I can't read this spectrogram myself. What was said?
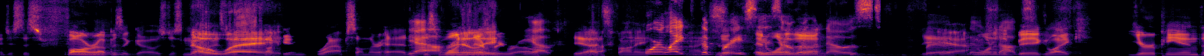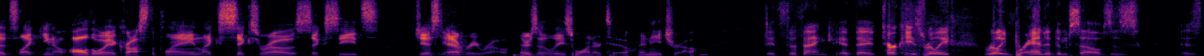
and just as far up Mhm. as it goes. Just No way. Fucking wraps on their head. Yeah. Just one in every row. Yeah. Yeah. That's funny. Or like the braces And one of over the, the- nose for yeah. nose one of the big like European that's like, you know, all the way across the plane, like six rows, six seats. Just Yeah. every row. There's at least one or two in each row. it's the thing. It, they Turkey's really really branded themselves as as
